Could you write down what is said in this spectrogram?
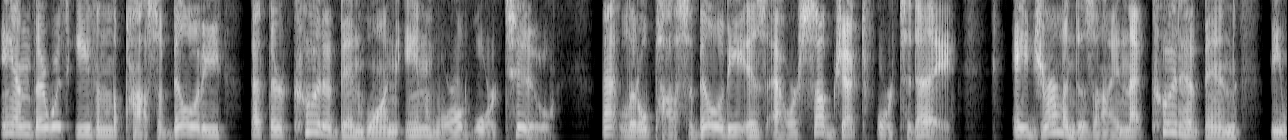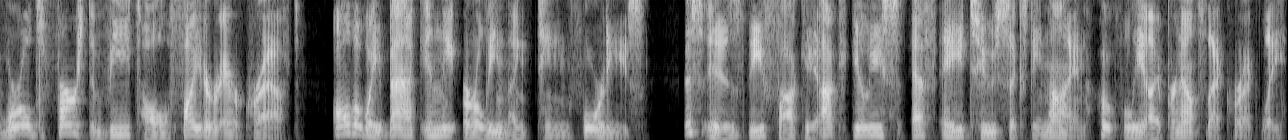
And there was even the possibility that there could have been one in World War II. That little possibility is our subject for today. A German design that could have been the world's first VTOL fighter aircraft, all the way back in the early 1940s. This is the Focke Achgelis FA-269. Hopefully I pronounced that correctly.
